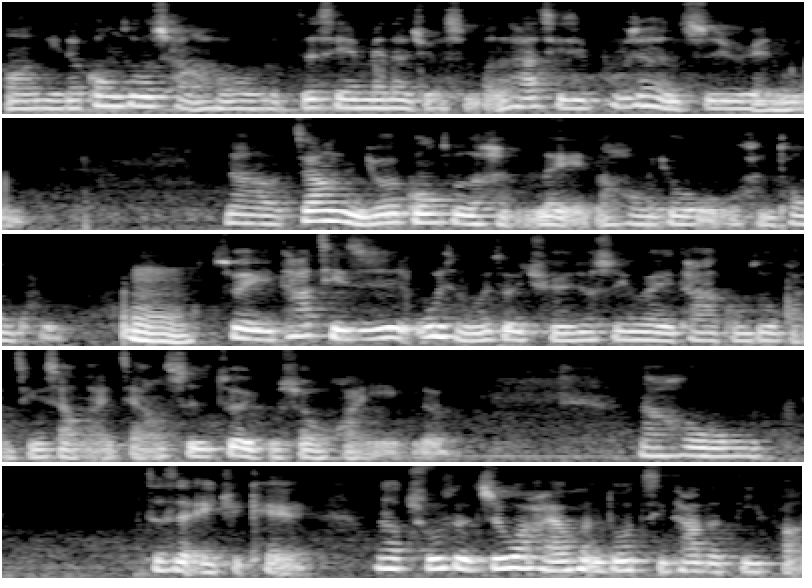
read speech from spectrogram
呃，你的工作场合这些 manager 什么的，他其实不是很支援你。那这样你就会工作的很累，然后又很痛苦。嗯，所以他其实为什么会最缺，就是因为他工作环境上来讲是最不受欢迎的。然后。这是 H K 那除此之外还有很多其他的地方，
